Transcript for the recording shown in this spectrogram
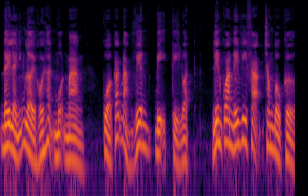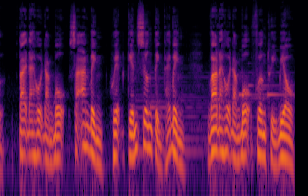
Đây là những lời hối hận muộn màng của các đảng viên bị kỷ luật liên quan đến vi phạm trong bầu cử tại Đại hội Đảng bộ xã An Bình, huyện Kiến Sương, tỉnh Thái Bình và Đại hội Đảng bộ phường Thủy Biều,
